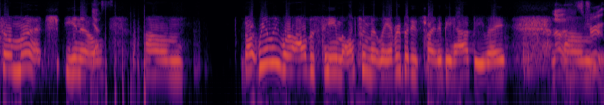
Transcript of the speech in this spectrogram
so much, you know. Yes. Um, but really, we're all the same. Ultimately, everybody's trying to be happy, right? No, that's um, true.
